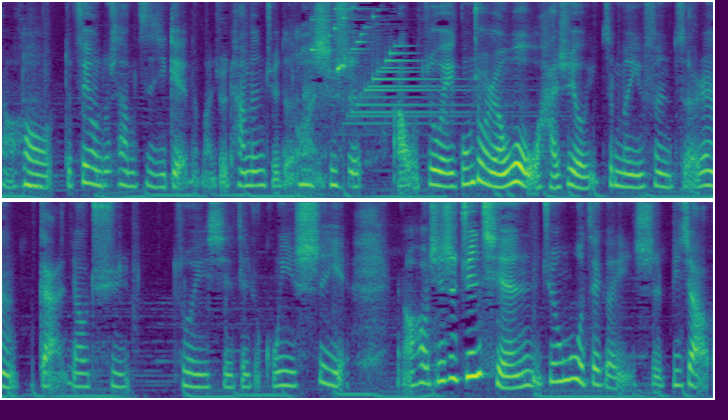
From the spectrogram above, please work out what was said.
然后的费用都是他们自己给的嘛，就是他们觉得，就是啊，我作为公众人物，我还是有这么一份责任感，要去做一些这种公益事业。然后其实捐钱捐物这个也是比较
